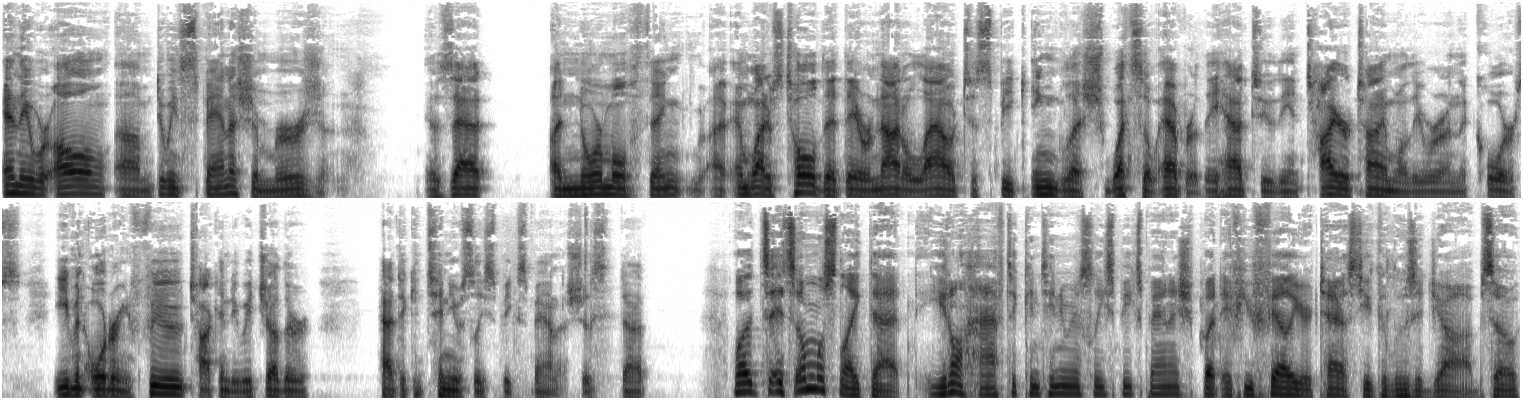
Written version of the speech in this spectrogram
and they were all um, doing Spanish immersion. Is that a normal thing? And what I was told that they were not allowed to speak English whatsoever. They had to the entire time while they were on the course, even ordering food, talking to each other, had to continuously speak Spanish. Is that Well, it's it's almost like that. You don't have to continuously speak Spanish, but if you fail your test, you could lose a job. So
